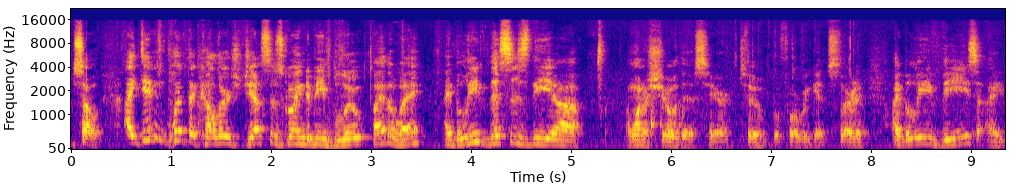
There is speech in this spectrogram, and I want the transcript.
so I didn't put the colors. Jess is going to be blue. By the way, I believe this is the, uh, I want to show this here too before we get started. I believe these, I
